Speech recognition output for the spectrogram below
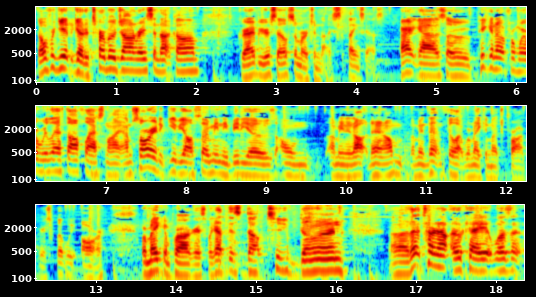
Don't forget to go to turbojohnracing.com grab yourself some merchandise. Thanks, guys. All right, guys, so picking up from where we left off last night, I'm sorry to give y'all so many videos on, I mean, it, I mean, it doesn't feel like we're making much progress, but we are. We're making progress. We got this dump tube done. Uh, that turned out okay. It wasn't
